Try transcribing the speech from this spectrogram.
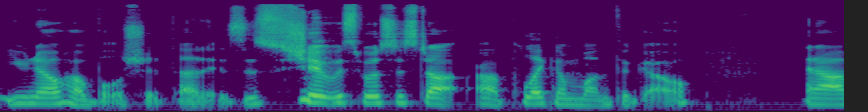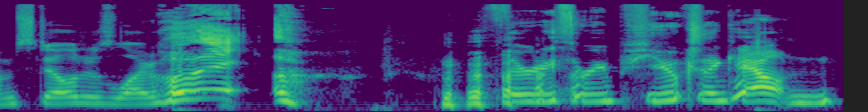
you know how bullshit that is. This shit was supposed to stop up like a month ago. And I'm still just like, 33 pukes and counting.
